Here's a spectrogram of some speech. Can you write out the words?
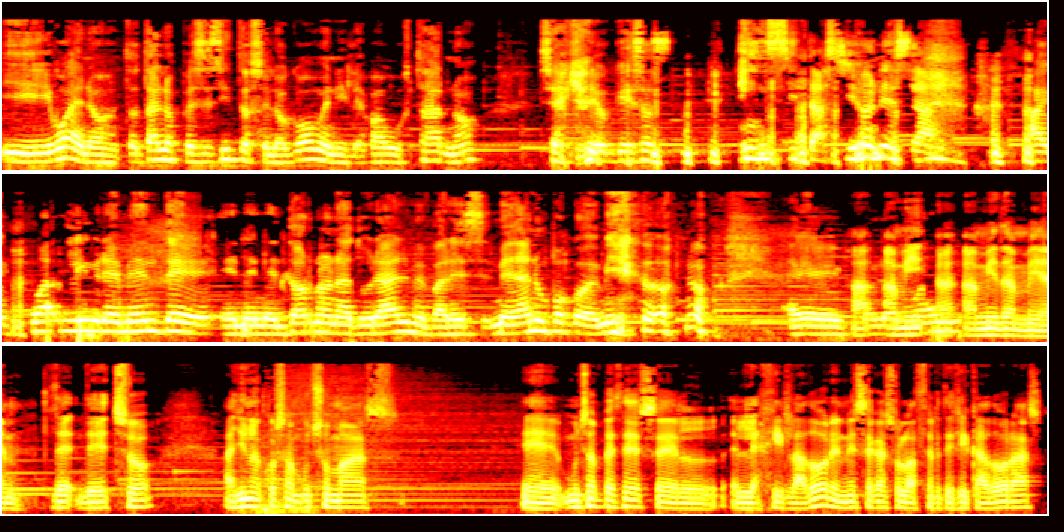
y bueno, total los pececitos se lo comen y les va a gustar, ¿no? O sea, creo que esas incitaciones a, actuar libremente en el entorno natural me parece, me dan un poco de miedo, ¿no? Eh, a, mí, a, mí también. de, hecho, hay una cosa mucho más eh, muchas veces el, legislador, en este caso las certificadoras,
